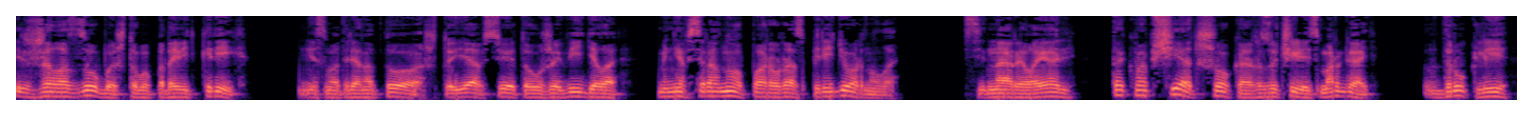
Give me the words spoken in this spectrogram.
и сжала зубы, чтобы подавить крик. Несмотря на то, что я все это уже видела, меня все равно пару раз передернуло. Синар и Лояль так вообще от шока разучились моргать. Вдруг Ли,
